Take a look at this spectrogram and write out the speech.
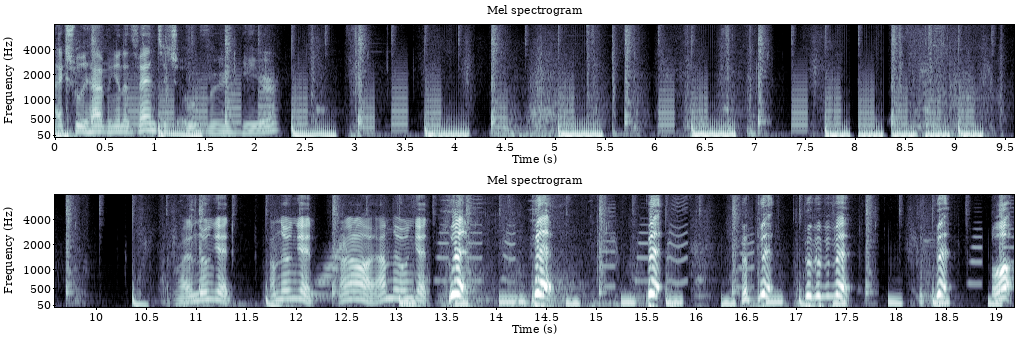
actually having an advantage over here. Right, I'm doing good. I'm doing good. Not gonna lie, I'm doing good. Bit, bit, bit, bit, bit, bit, bit, bit. Oh,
